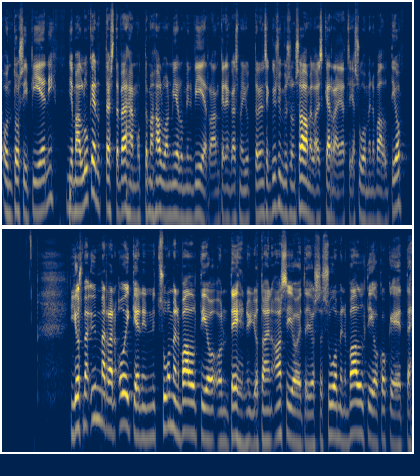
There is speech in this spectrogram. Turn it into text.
on tosi pieni, ja mä oon lukenut tästä vähän, mutta mä haluan mieluummin vieraan, kenen kanssa mä juttelen. Se kysymys on saamelaiskäräjät ja Suomen valtio. Niin jos mä ymmärrän oikein, niin nyt Suomen valtio on tehnyt jotain asioita, jossa Suomen valtio kokee, että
